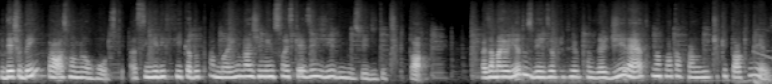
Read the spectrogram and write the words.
e deixo bem próximo ao meu rosto. Assim ele fica do tamanho nas dimensões que é exigido nos vídeos do TikTok. Mas a maioria dos vídeos eu prefiro fazer direto na plataforma do TikTok mesmo.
